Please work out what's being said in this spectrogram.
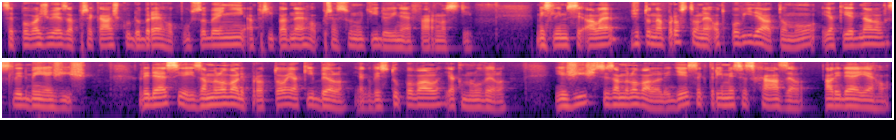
se považuje za překážku dobrého působení a případného přesunutí do jiné farnosti. Myslím si ale, že to naprosto neodpovídá tomu, jak jednal s lidmi Ježíš. Lidé si jej zamilovali proto, jaký byl, jak vystupoval, jak mluvil. Ježíš si zamiloval lidi, se kterými se scházel, a lidé jeho.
